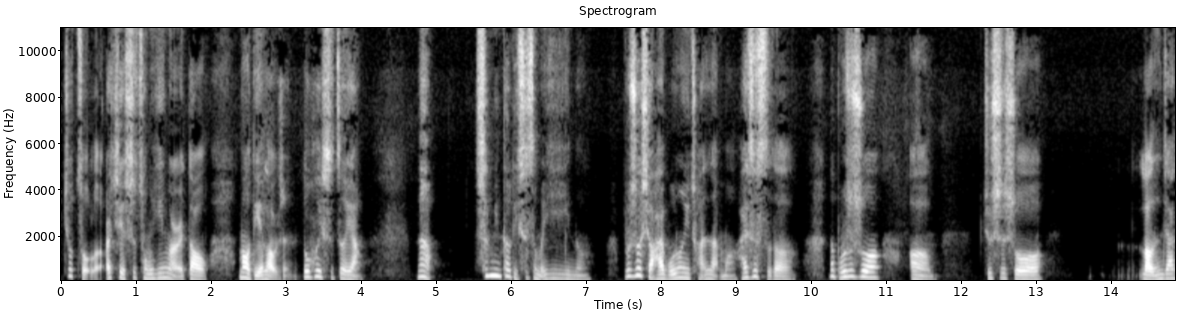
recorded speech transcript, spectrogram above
就走了，而且是从婴儿到耄耋老人都会是这样。那生命到底是什么意义呢？不是说小孩不容易传染吗？还是死的？那不是说，嗯，就是说老人家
